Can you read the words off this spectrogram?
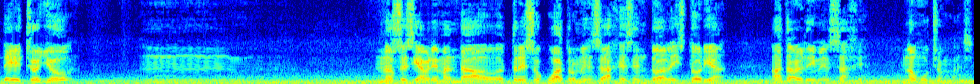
De hecho, yo mmm, no sé si habré mandado tres o cuatro mensajes en toda la historia a través de mi mensaje, no muchos más.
